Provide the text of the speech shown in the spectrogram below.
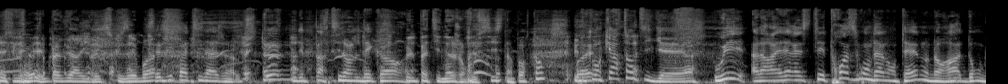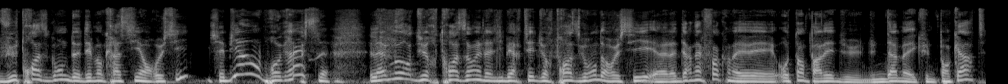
je ne l'ai pas vu arriver, excusez-moi. C'est du patinage. Il est parti dans le décor. Le patinage en Russie, c'est important. Une Ouais. pancarte anti-guerre. Oui, alors elle est restée trois secondes à l'antenne. On aura donc vu trois secondes de démocratie en Russie. C'est bien, on progresse. L'amour dure trois ans et la liberté dure trois secondes en Russie. Euh, la dernière fois qu'on avait autant parlé du- d'une dame avec une pancarte,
